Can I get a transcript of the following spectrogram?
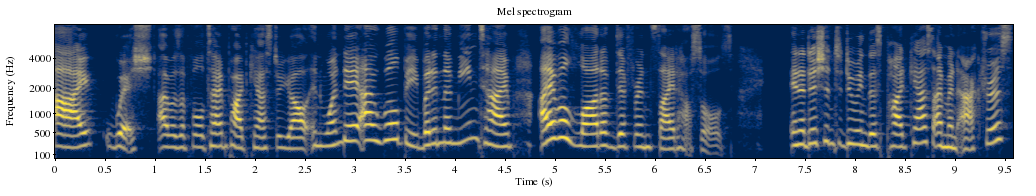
I wish I was a full time podcaster, y'all, and one day I will be. But in the meantime, I have a lot of different side hustles. In addition to doing this podcast, I'm an actress,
